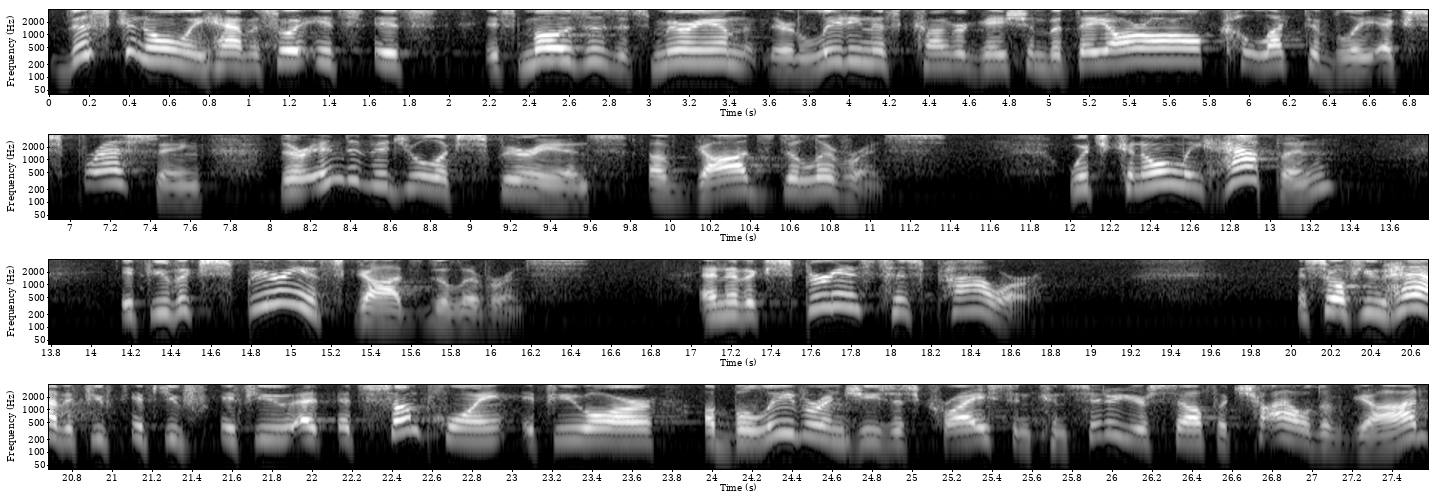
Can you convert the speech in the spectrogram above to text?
This can only happen. So it's, it's, it's Moses, it's Miriam, they're leading this congregation, but they are all collectively expressing their individual experience of God's deliverance, which can only happen if you've experienced God's deliverance and have experienced His power. And so, if you have, if you, if you, if you at, at some point, if you are a believer in Jesus Christ and consider yourself a child of God,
